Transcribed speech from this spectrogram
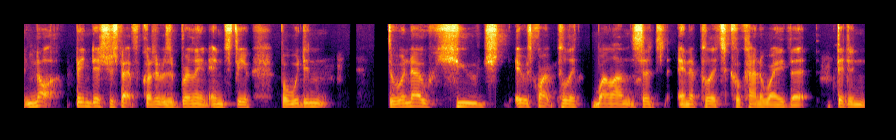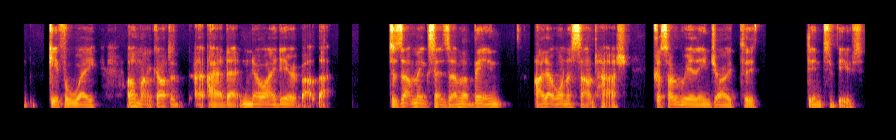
Not being disrespectful because it was a brilliant interview, but we didn't there were no huge it was quite polit- well answered in a political kind of way that didn't give away oh my god i, I had no idea about that does that make sense i'm being i don't want to sound harsh because i really enjoyed the, the interviews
